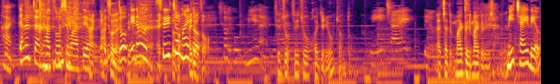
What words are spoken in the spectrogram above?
はい。カレンちゃんに発音してもらってよ、はいそれ。あそうだねどうえでもはい成長ないとどうぞはいどうぞしかもこう見えない成長、成長書いてるよ、ちゃんと。みちゃいだよ。あ、ちゃんとマイクで、マイクでねちゃんとね。みちゃいだよ。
